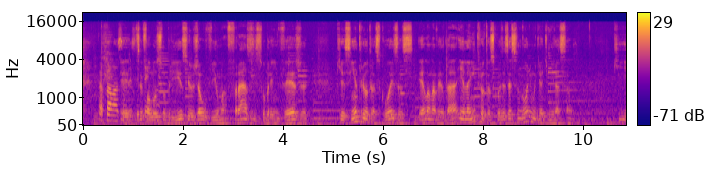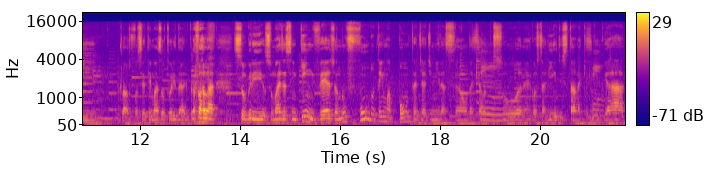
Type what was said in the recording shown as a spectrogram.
para falar sobre É, você tema. falou sobre isso e eu já ouvi uma frase sobre a inveja que assim entre outras coisas ela na verdade ela entre outras coisas é sinônimo de admiração que claro você tem mais autoridade para falar sobre isso mas assim quem inveja no fundo tem uma ponta de admiração daquela Sim. pessoa né gostaria de estar naquele Sim. lugar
